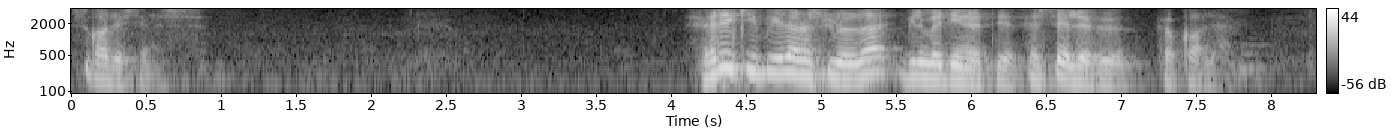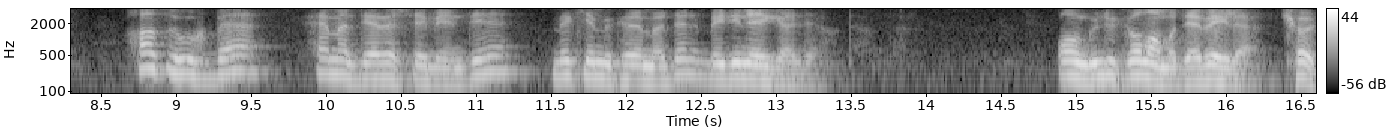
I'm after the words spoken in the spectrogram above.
Siz kardeşsiniz. Fereki bile Resulullah bil Medineti feselehü fekale. Hazreti Ukbe hemen devesine bindi. Mekke mükerremeden Medine'ye geldi. 10 günlük yol ama deveyle. Çöl.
